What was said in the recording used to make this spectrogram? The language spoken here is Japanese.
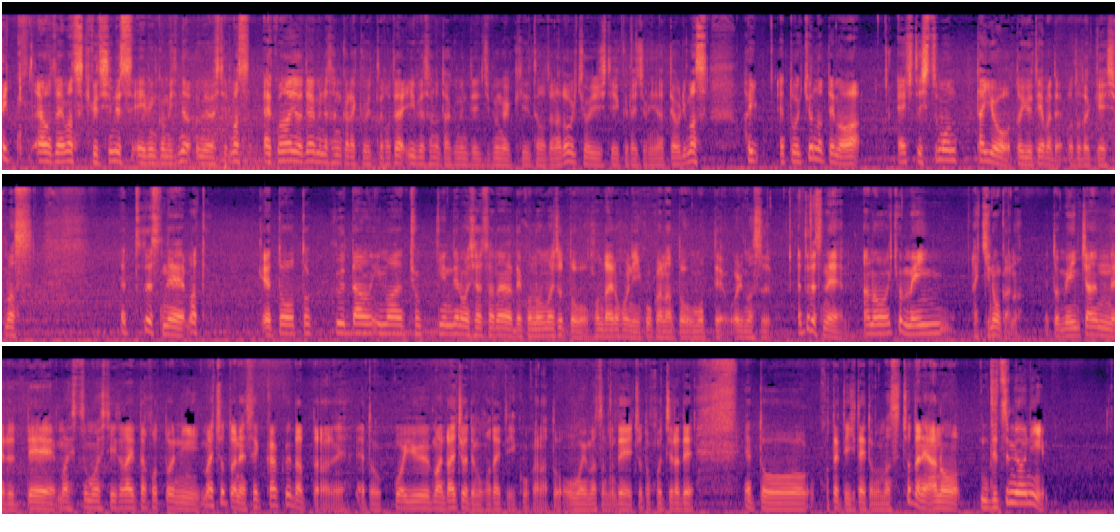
はい、おはようございます。菊池俊です。エイビンコミュニティの運営をしております。えこのラジオでは皆さんから共有したことや、イーベスの匠で自分が気づいたことなどを共有していくラジオになっております。はい、えっと、今日のテーマは、えちょっと質問対応というテーマでお届けします。えっとですね、まあ、えっと、特段今直近でのお知らせはないのでこのままちょっと本題の方に行こうかなと思っております。えっとですねあの今日メインあ昨日かな、えっと、メインチャンネルで、まあ、質問していただいたことに、まあ、ちょっとねせっかくだったらね、えっと、こういう、まあ、ラジオでも答えていこうかなと思いますのでちょっとこちらで、えっと、答えていきたいと思います。ちょっとねあの絶妙に、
